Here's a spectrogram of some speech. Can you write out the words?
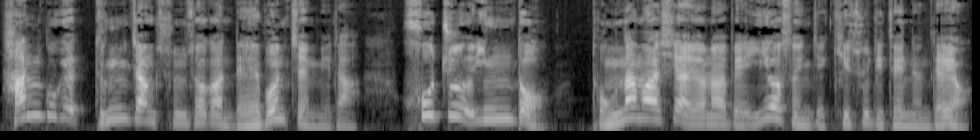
한국의 등장 순서가 네 번째입니다. 호주, 인도, 동남아시아 연합에 이어서 이제 기술이 됐는데요.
